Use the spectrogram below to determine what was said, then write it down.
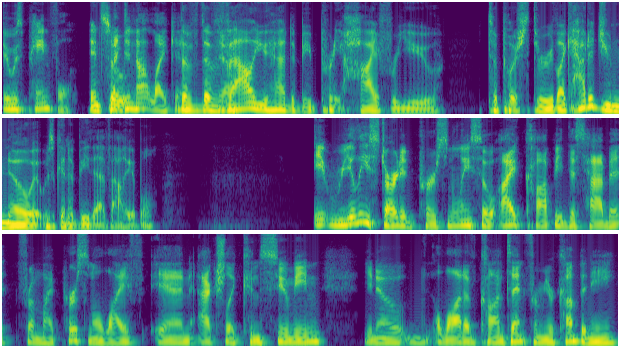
It was painful. And so I did not like it. the the Yeah. value had to be pretty high for you to push through. Like how did you know it was going to be that valuable? It really started personally. So I copied this habit from my personal life and actually consuming, you know, a lot of content from your company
